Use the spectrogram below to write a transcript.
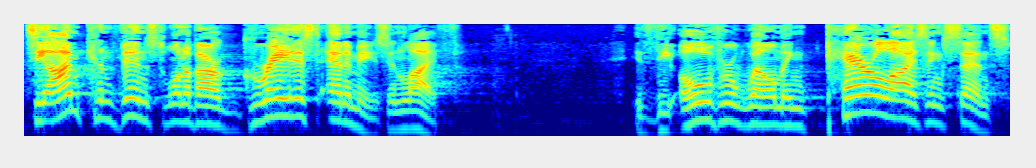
See, I'm convinced one of our greatest enemies in life is the overwhelming, paralyzing sense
